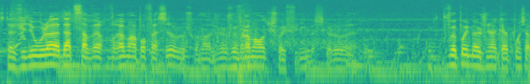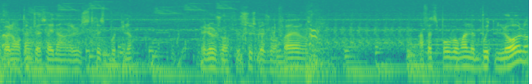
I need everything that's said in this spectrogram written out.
Cette vidéo-là, à date, s'avère vraiment pas facile. là. Je, je- je veux vraiment que ce soit fini parce que là. euh, Vous pouvez pas imaginer à quel point ça fait longtemps que j'essaie d'enregistrer ce bout-là. Mais là, je vais je sais ce que je vais faire. là. En fait, c'est pas vraiment le bout là, là,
